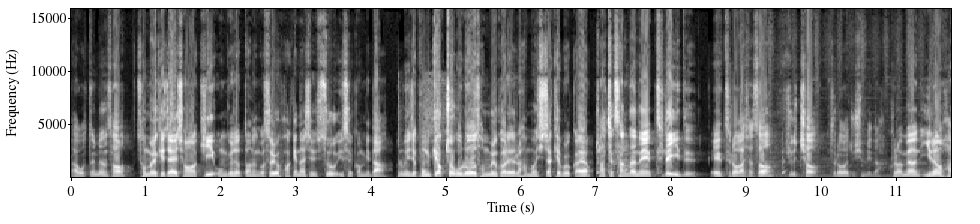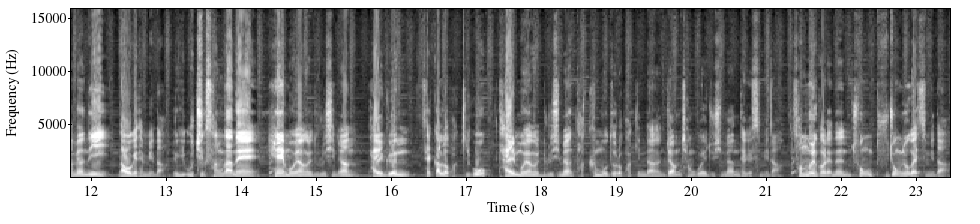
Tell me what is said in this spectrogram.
라고 뜨면서 선물 계좌에 정확히 옮겨졌다는 것을 확인하실 수 있을 겁니다. 그럼 이제 본격적으로 선물 거래를 한번 시작해 볼까요? 좌측 상단에 트레이드 에 들어가셔서 퓨처 들어가 주십니다. 그러면 이런 화면이 나오게 됩니다. 여기 우측 상단에 해 모양을 누르시면 밝은 색깔로 바뀌고 달 모양을 누르시면 다크 모드로 바뀐다는 점 참고해 주시면 되겠습니다. 선물 거래는 총 두 종류가 있습니다.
